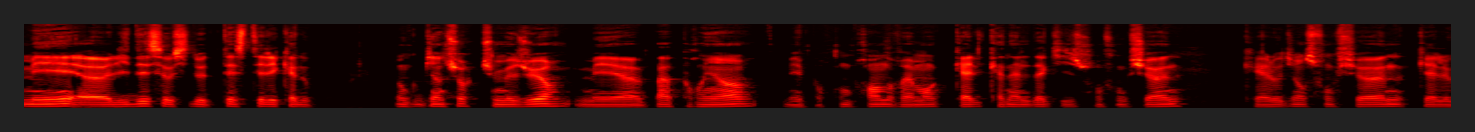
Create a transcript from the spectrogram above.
mais l'idée, c'est aussi de tester les canaux. Donc bien sûr que tu mesures, mais pas pour rien, mais pour comprendre vraiment quel canal d'acquisition fonctionne, quelle audience fonctionne, quel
